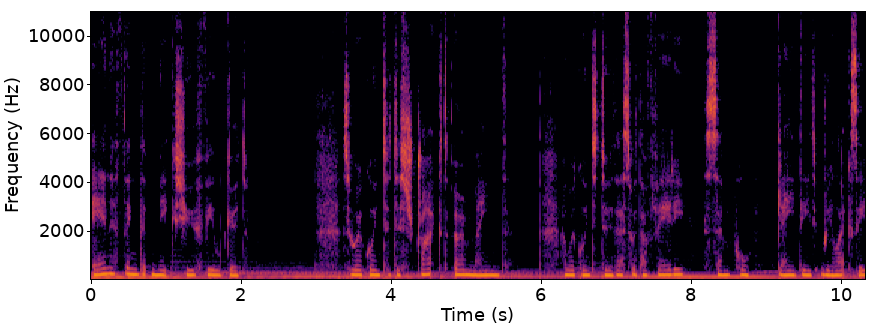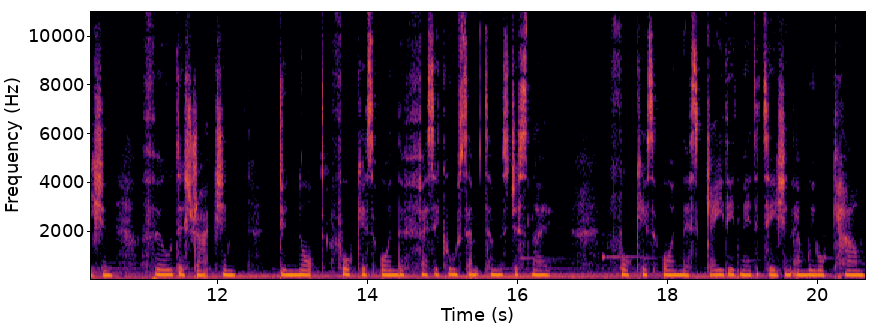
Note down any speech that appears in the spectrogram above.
anything that makes you feel good. So we're going to distract our mind and we're going to do this with a very simple guided relaxation, full distraction. Do not focus on the physical symptoms just now. Focus on this guided meditation and we will calm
